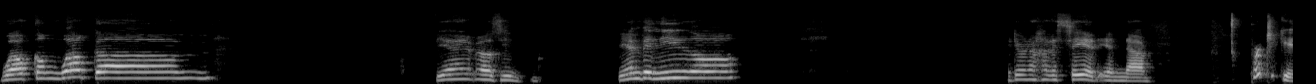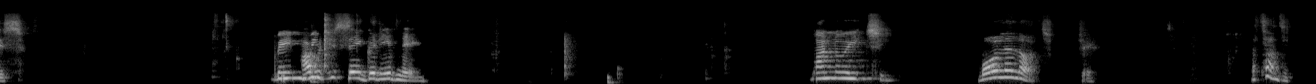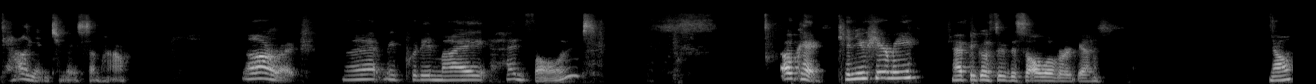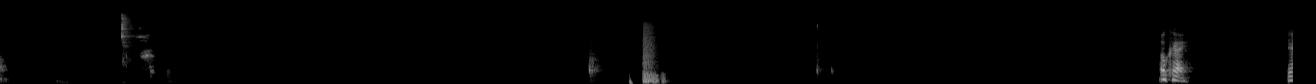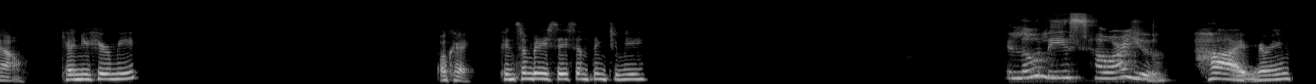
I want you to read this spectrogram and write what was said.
Welcome, welcome. Bien, o sí, bienvenido. I don't know how to say it in uh, Portuguese. How Bem-vindo. would you say good evening? Boa noite. Buona noche. That sounds Italian to me somehow. All right, let me put in my headphones. Okay, can you hear me? I have to go through this all over again. No? Okay. Now, can you hear me? Okay, can somebody say something to me? Hello, Liz. How are you? Hi, Miriam.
